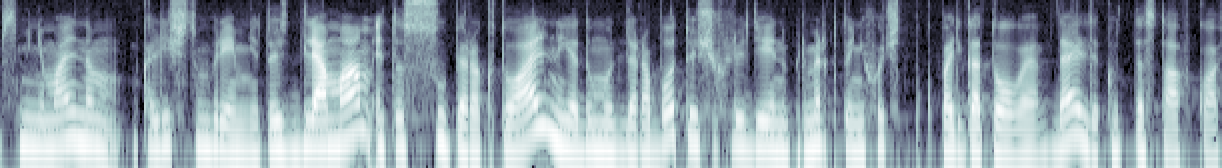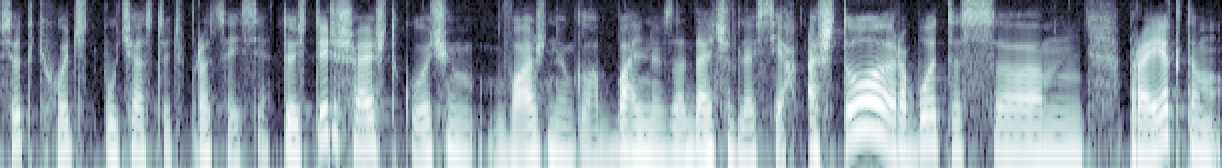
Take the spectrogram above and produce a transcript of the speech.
с минимальным количеством времени. То есть для мам это супер актуально, я думаю, для работающих людей, например, кто не хочет покупать готовое, да, или какую-то доставку, а все-таки хочет поучаствовать в процессе. То есть ты решаешь такую очень важную глобальную задачу для всех. А что работа с проектом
